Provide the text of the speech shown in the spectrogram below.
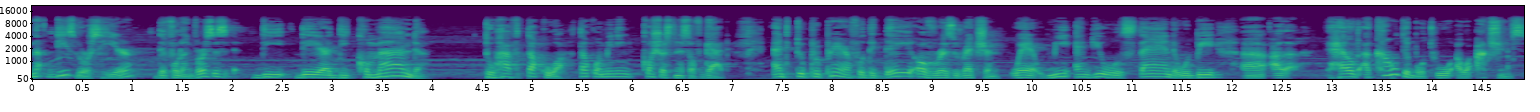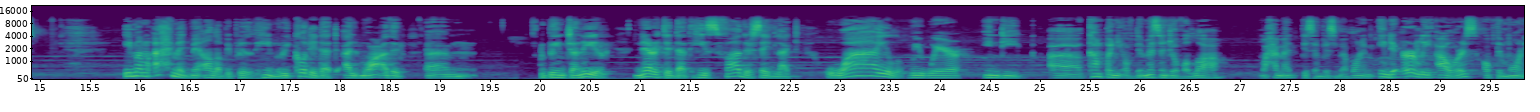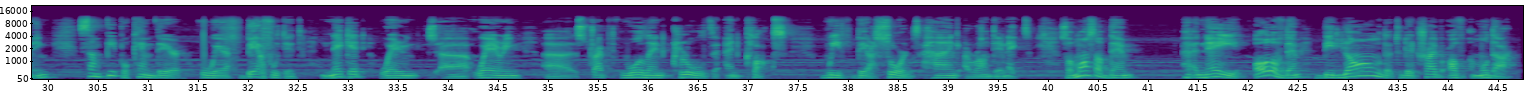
Now, this verse here, the following verses, the, they are the command to have taqwa, taqwa meaning consciousness of God, and to prepare for the day of resurrection, where me and you will stand, will be uh, uh, held accountable to our actions. Imam Ahmed, may Allah be pleased with him, recorded that Al Mu'adhir um, bin Jarir narrated that his father said, like, while we were in the uh, company of the Messenger of Allah, Muhammad, peace and blessing be upon him, in the early hours of the morning, some people came there who were barefooted, naked, wearing uh, wearing uh, striped woolen clothes and cloaks, with their swords hang around their necks. So most of them, nay, all of them, belonged to the tribe of Mudar.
